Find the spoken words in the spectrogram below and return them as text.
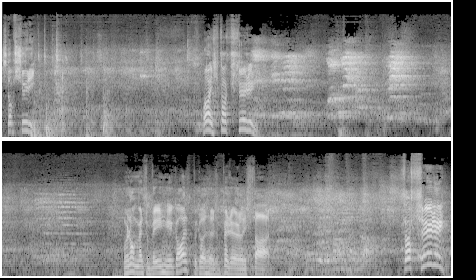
Stop shooting. Oi, stop shooting. We're not meant to be here, guys, because it's a bit early start. Stop shooting!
